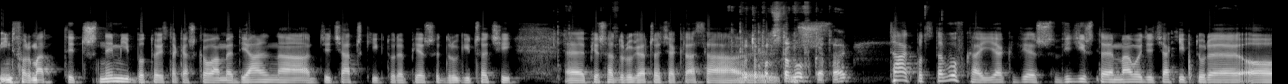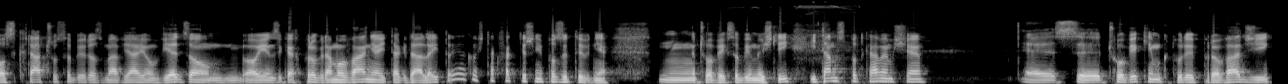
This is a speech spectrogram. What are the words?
informatycznymi, bo to jest taka szkoła medialna, dzieciaczki, które pierwszy, drugi, trzeci, e, pierwsza, druga, trzecia klasa. Bo to y, podstawówka, już- tak? Tak, podstawówka i jak wiesz, widzisz te małe dzieciaki, które o Scratchu sobie rozmawiają, wiedzą o językach programowania i tak dalej, to jakoś tak faktycznie pozytywnie mm, człowiek sobie myśli. I tam spotkałem się z człowiekiem, który prowadzi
